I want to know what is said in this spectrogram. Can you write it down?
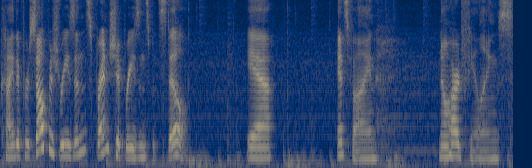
Kind of for selfish reasons, friendship reasons, but still. Yeah. It's fine. No hard feelings.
